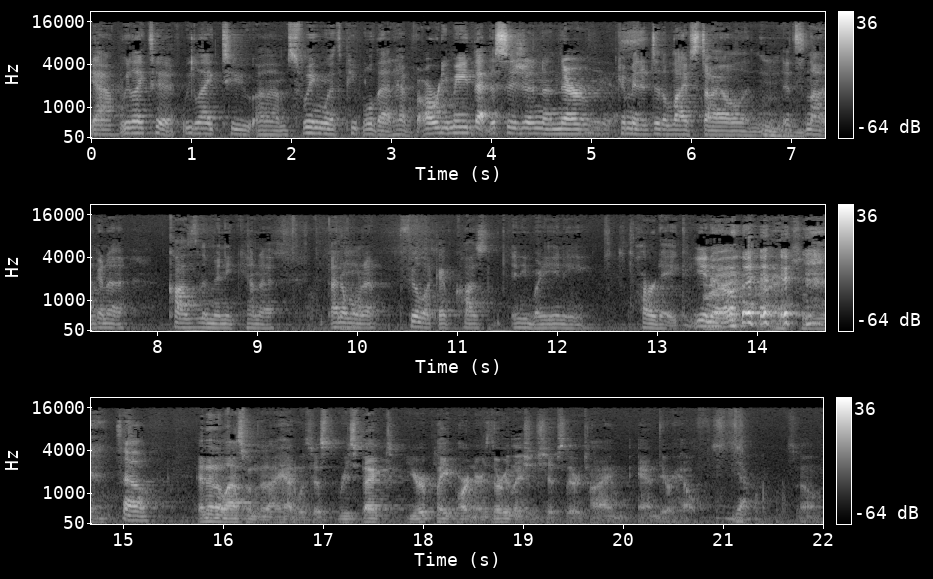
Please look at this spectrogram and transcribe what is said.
Yeah, we like to we like to um, swing with people that have already made that decision and they're Yes. committed to the lifestyle, and it's not going to cause them any kind of. I don't want to feel like I've caused anybody any heartache, you know. Right, right. Absolutely. so And then the last one that I had was just respect your play partners, their relationships, their time, and their health. Yeah. So,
